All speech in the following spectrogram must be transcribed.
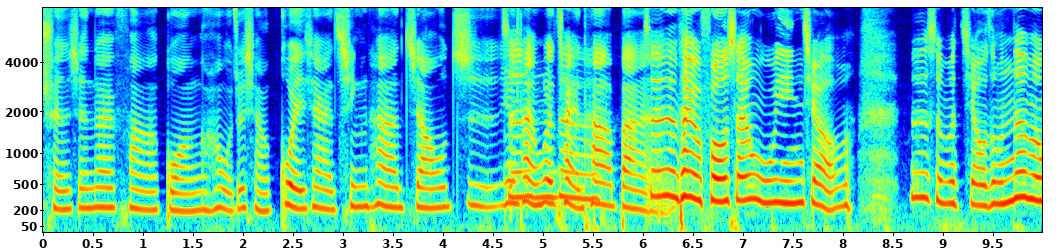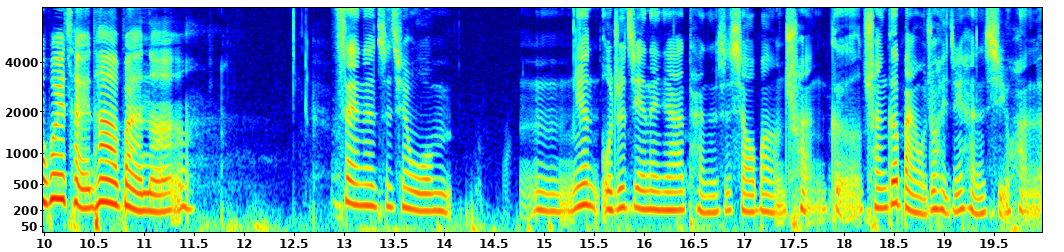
全身都在发光，然后我就想要跪下来亲他的脚趾，因为他很会踩踏板。真的，他有佛山无影脚，那是什么脚？怎么那么会踩踏板呢、啊？在那之前我，我嗯，因为我就记得那天他弹的是肖邦的船歌，船歌版我就已经很喜欢了。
